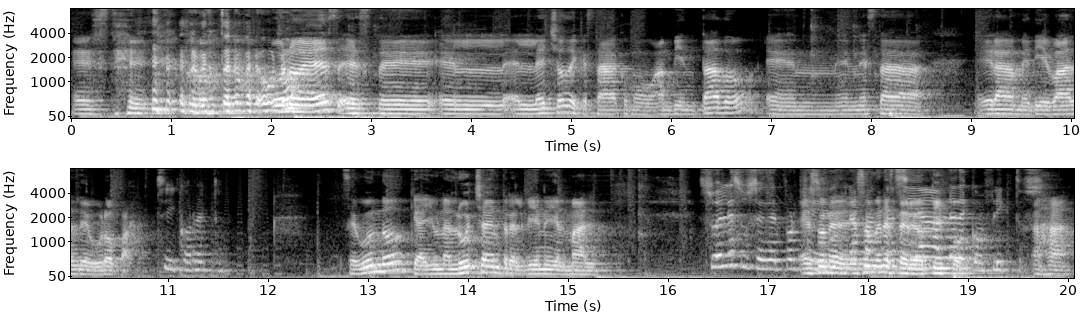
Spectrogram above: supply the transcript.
Este Elemento número uno. uno es este el, el hecho de que está como ambientado en, en esta era medieval de Europa. Sí, correcto. Segundo, que hay una lucha entre el bien y el mal. Suele suceder porque Es un- la es un estereotipo. habla de conflictos. Ajá.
